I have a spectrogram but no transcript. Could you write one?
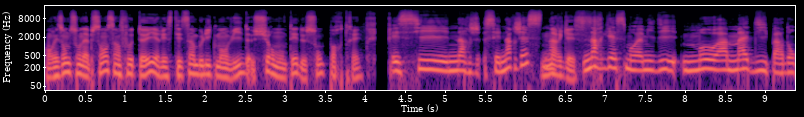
En raison de son absence, un fauteuil est resté symboliquement vide, surmonté de son portrait. Et si c'est Narges? Narges. Narges Mohammadi, Mohammadi pardon,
